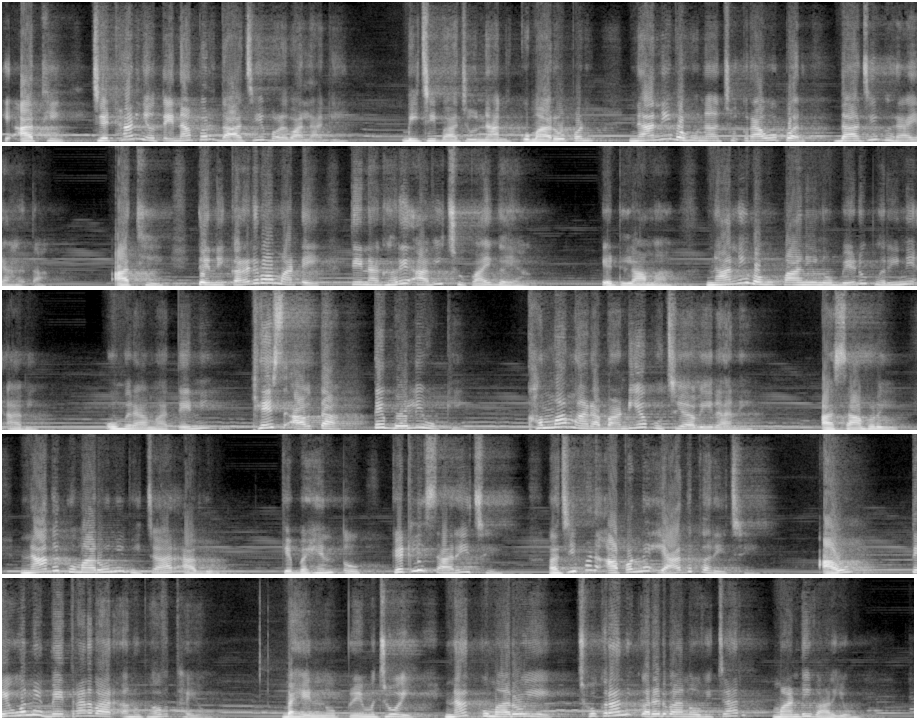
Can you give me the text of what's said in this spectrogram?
કે આથી જેઠાણીઓ તેના પર દાજે વળવા લાગી. બીજી બાજુ નાગકુમારો પણ નાની વહુના છોકરાઓ પર દાજે ભરાયા હતા. આથી તેને કરડવા માટે તેના ઘરે આવી છુપાઈ ગયા. એટલામાં નાની વહુ પાણીનું બેડું ભરીને આવી. ઉમરામાં તેની ઠેસ આવતા તે બોલી ઉઠી, ખમ્મા મારા બાંડિયા પૂછ્યા વીરાને આ સાંભળી નાગકુમારોને વિચાર આવ્યો કે બહેન તો કેટલી સારી છે, હજી પણ આપણને યાદ કરે છે. આવો, તેઓને બે ત્રણ વાર અનુભવ થયો. બહેનનો પ્રેમ જોઈ નાગકુમારોએ છોકરાને કરડવાનો વિચાર માંડી વાળ્યો.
